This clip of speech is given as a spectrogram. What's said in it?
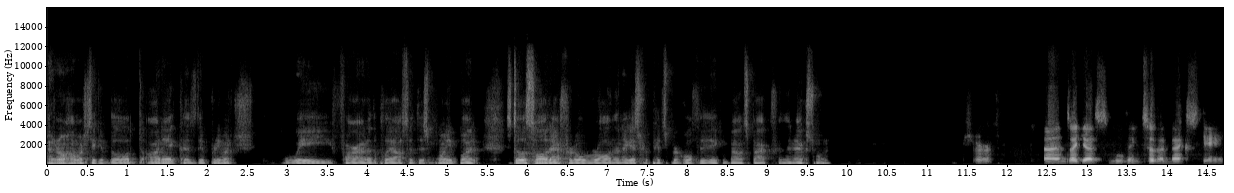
I don't know how much they can build on it because they're pretty much way far out of the playoffs at this point, but still a solid effort overall. And then I guess for Pittsburgh, hopefully they can bounce back for the next one. Sure. And I guess moving to the next game,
